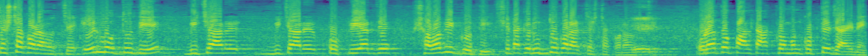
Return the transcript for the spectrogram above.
চেষ্টা করা হচ্ছে এর মধ্য দিয়ে বিচারের বিচারের প্রক্রিয়ার যে স্বাভাবিক গতি সেটাকে রুদ্ধ করার চেষ্টা করা হচ্ছে। ওরা তো পাল্টা আক্রমণ করতে যায় নাই।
